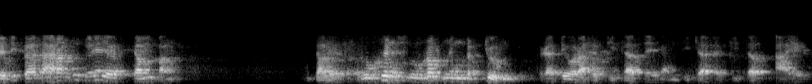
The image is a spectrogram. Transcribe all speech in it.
jadi bahasa Arab itu sebenarnya ya gampang. Misalnya, ruhin surup neng gedung, berarti orang habitatnya kan tidak habitat air.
